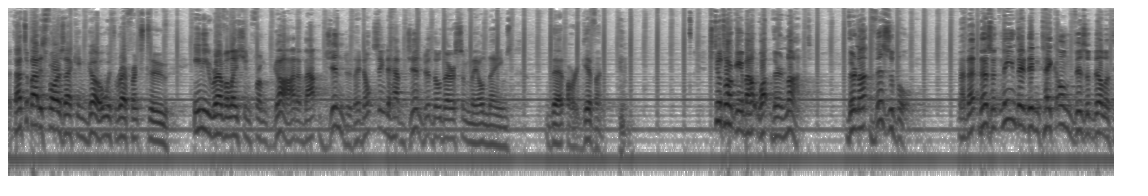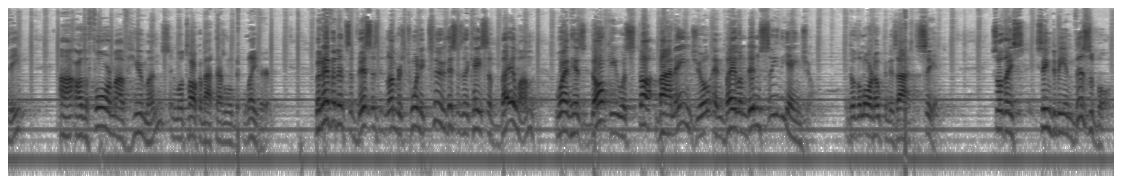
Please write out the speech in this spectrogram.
But that's about as far as I can go with reference to any revelation from God about gender. They don't seem to have gender, though there are some male names that are given. Still talking about what they're not. They're not visible. Now, that doesn't mean they didn't take on visibility uh, are the form of humans, and we'll talk about that a little bit later. But evidence of this is in Numbers 22. This is the case of Balaam when his donkey was stopped by an angel, and Balaam didn't see the angel until the Lord opened his eyes to see it. So they seem to be invisible,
